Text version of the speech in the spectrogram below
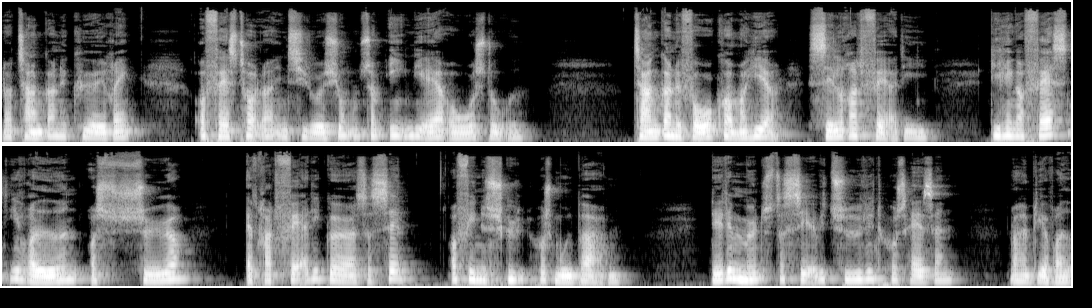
når tankerne kører i ring og fastholder en situation, som egentlig er overstået. Tankerne forekommer her selvretfærdige. De hænger fast i vreden og søger at retfærdiggøre sig selv og finde skyld hos modparten. Dette mønster ser vi tydeligt hos Hassan, når han bliver vred.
